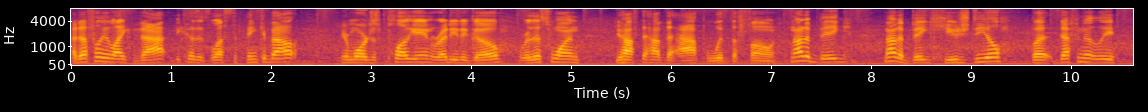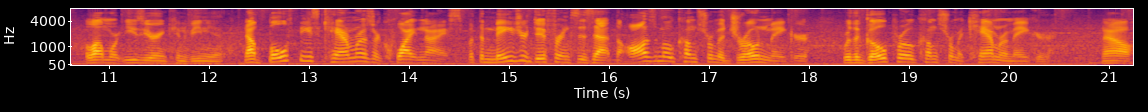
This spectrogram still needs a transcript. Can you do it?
I definitely like that because it's less to think about. You're more just plug in, ready to go. Where this one, you have to have the app with the phone. Not a big, not a big, huge deal, but definitely a lot more easier and convenient. Now both these cameras are quite nice, but the major difference is that the Osmo comes from a drone maker where the GoPro comes from a camera maker. Now,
